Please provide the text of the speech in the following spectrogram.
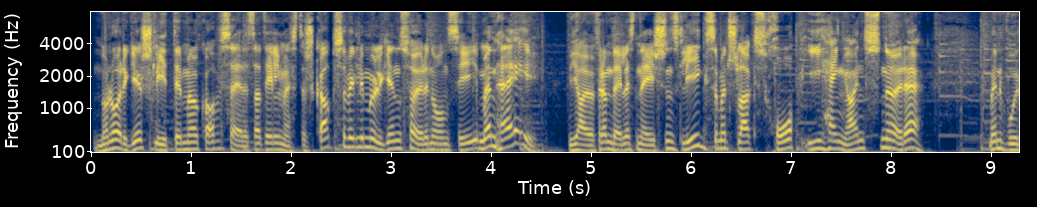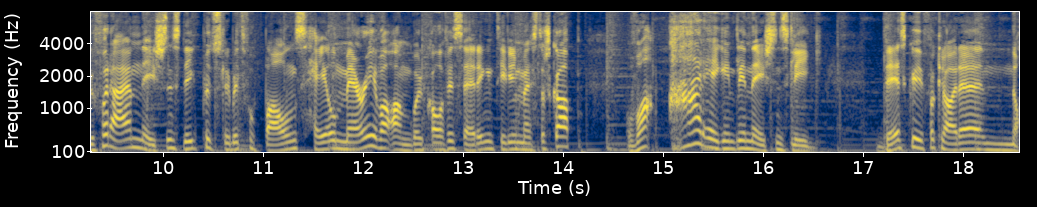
Når Norge sliter med å kvalifisere seg til mesterskap, så vil de muligens høre noen si men hei, vi har jo fremdeles Nations League som et slags håp i hengende snøre. Men hvorfor er Nations League plutselig blitt fotballens Hail Mary hva angår kvalifisering til mesterskap? Og hva er egentlig Nations League? Det skal vi forklare nå.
